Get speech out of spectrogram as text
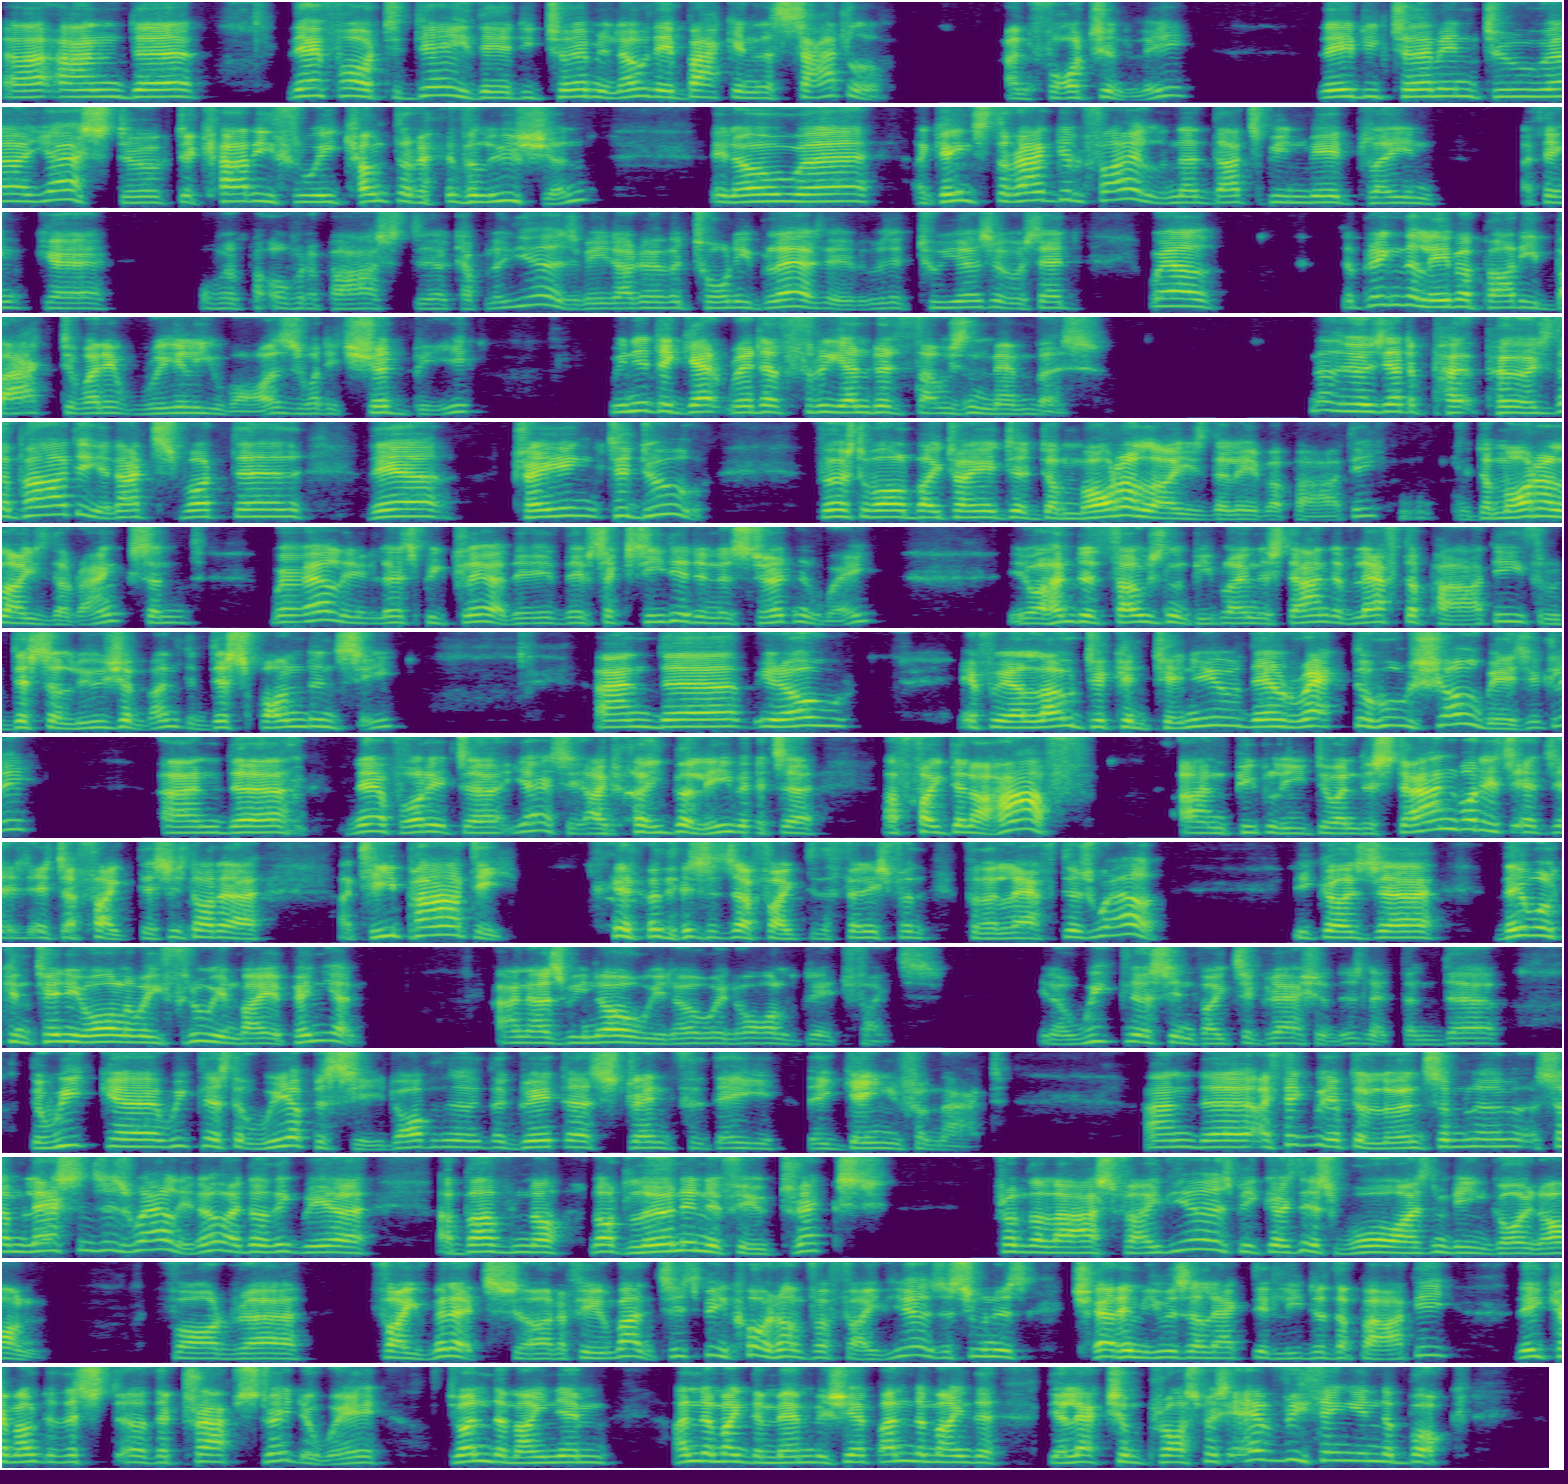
Uh, and uh, therefore, today they're determined, now they're back in the saddle, unfortunately. They're determined to, uh, yes, to, to carry through a counter revolution, you know, uh, against the rank and file. And that's been made plain, I think, uh, over, over the past uh, couple of years. I mean, I remember Tony Blair, was it two years ago, said, well, to bring the Labour Party back to what it really was, what it should be, we need to get rid of 300,000 members. In other words, you had to purge the party, and that's what uh, they're trying to do. First of all, by trying to demoralize the Labour Party, demoralize the ranks, and well, let's be clear, they, they've succeeded in a certain way you know, 100,000 people, I understand, have left the party through disillusionment and despondency. And, uh, you know, if we're allowed to continue, they'll wreck the whole show, basically. And uh, therefore, it's a, yes, I, I, believe it's a, a fight and a half. And people need to understand what it's, it's, it's a fight. This is not a, a tea party. You know, this is a fight to the finish for, for the left as well, because uh, they will continue all the way through, in my opinion. And as we know, you know, in all great fights, you know, weakness invites aggression, isn't it? And uh, the weak uh, weakness that we are perceived of, the, the greater strength that they they gain from that. And uh, I think we have to learn some some lessons as well. You know, I don't think we are above not not learning a few tricks from the last five years because this war hasn't been going on for uh, five minutes or a few months. It's been going on for five years. As soon as Jeremy was elected leader of the party, they come out of the, uh, the trap straight away to undermine him, undermine the membership, undermine the, the election prospects, everything in the book.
